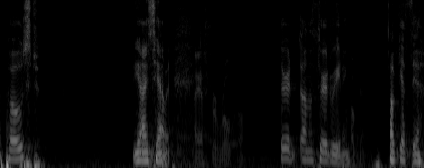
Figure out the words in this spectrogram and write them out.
Opposed? The ayes have it. I asked for a roll call. Third, on the third reading. Okay. I'll get there.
